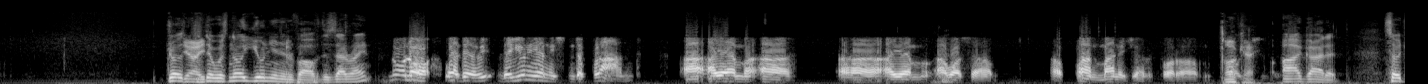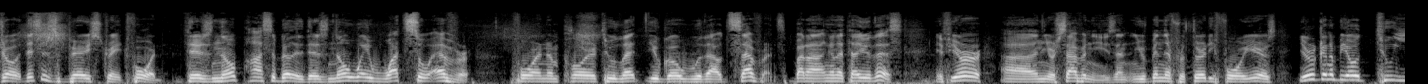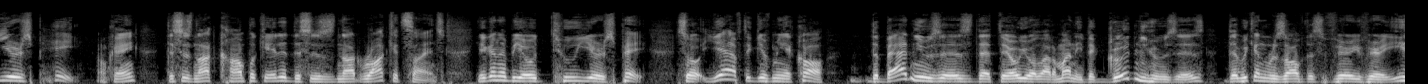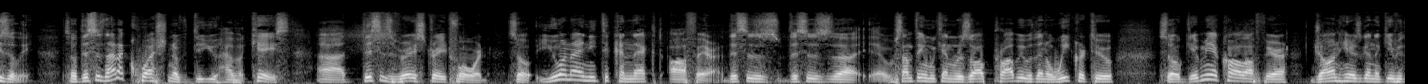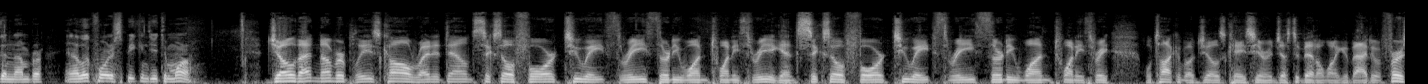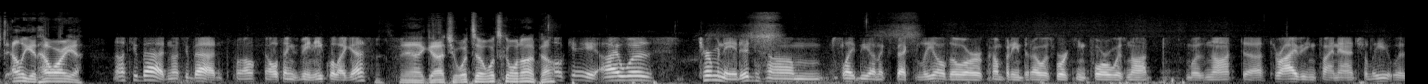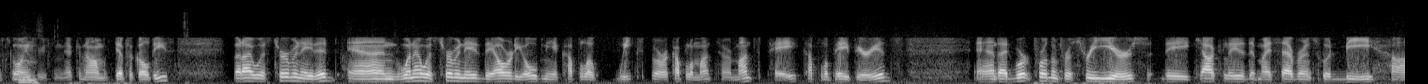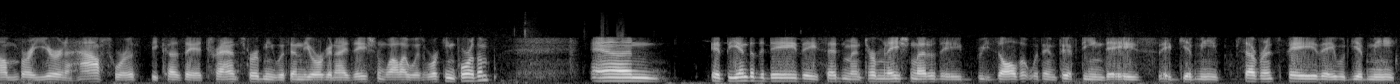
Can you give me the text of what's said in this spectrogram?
Joe, Yeah, I- there was no union involved. Is that right? no? No. Well, the the union is in the plant. Uh, I am. Uh, uh, I am. I was a, a plant manager for. Um, Okay. I got it. So, Joe, this is very straightforward. There's no possibility, there's no way whatsoever for an employer to let you go without severance. But I'm going to tell you this if you're uh, in your 70s and you've been there for 34 years, you're going to be owed two years' pay. Okay? This is not complicated. This is not rocket science. You're going to be owed two years' pay. So you have to give me a call. The bad news is that they owe you a lot of money. The good news is that we can resolve this very, very easily. So this is not a question of do you have a case. Uh, this is very straightforward. So you and I need to connect off air. This is this is uh, something we can resolve probably within a week or two. So give me a call off air. John here is going to give you the number, and I look forward to speaking to you tomorrow. Joe, that number, please call. Write it down 604 283 3123. Again, 604 283 3123. We'll talk about Joe's case here in just a bit. I want to get back to it. First, Elliot, how are you? Not too bad, not too bad. Well, all things being equal, I guess. Yeah, I got you. What's, uh, what's going on, pal? Okay, I was terminated um, slightly unexpectedly. Although our company that I was working for was not was not uh, thriving financially, it was going through some economic difficulties. But I was terminated, and when I was terminated, they already owed me a couple of weeks or a couple of months or a month's pay, a couple of pay periods. And I'd worked for them for three years. They calculated that my severance would be um, for a year and a half's worth because they had transferred me within the organization while I was working for them. And at the end of the day, they said in my termination letter they'd resolve it within 15 days. They'd give me severance pay. They would give me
